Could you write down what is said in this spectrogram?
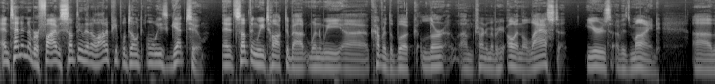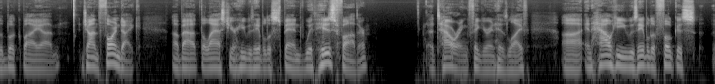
And tenet number five is something that a lot of people don't always get to and it's something we talked about when we uh, covered the book. Learn. I'm trying to remember here. Oh, in the last years of his mind, uh, the book by uh, John Thorndike about the last year he was able to spend with his father, a towering figure in his life, uh, and how he was able to focus uh,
